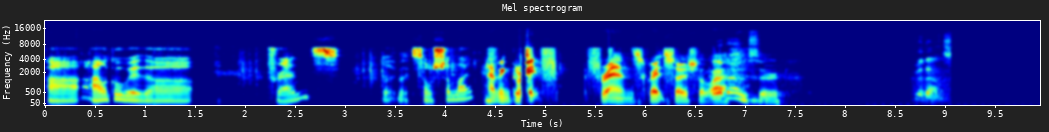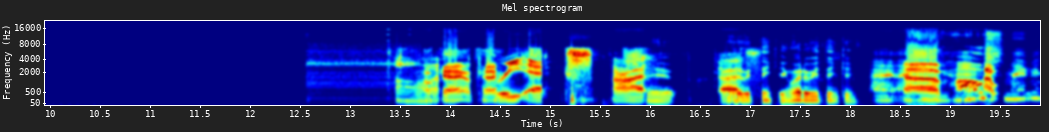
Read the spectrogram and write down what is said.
uh, I'll go with uh, friends, like, like social life. Having great f- friends, great social Good life. answer. Good answer. Okay, okay. Three X. Alright. Hey, what are we thinking? What are we thinking? I, I Um, think house, I- maybe?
